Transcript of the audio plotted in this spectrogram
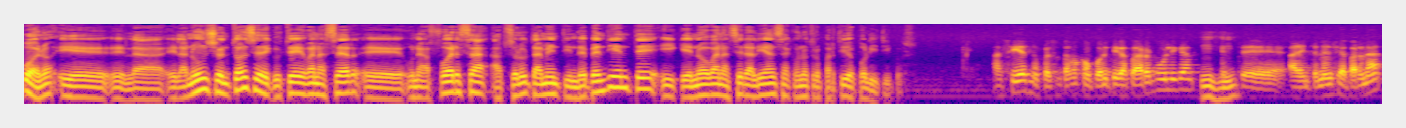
Bueno, eh, el anuncio entonces de que ustedes van a ser eh, una fuerza absolutamente independiente y que no van a hacer alianzas con otros partidos políticos. Así es, nos presentamos con Políticas para la República este, a la Intendencia de Paraná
